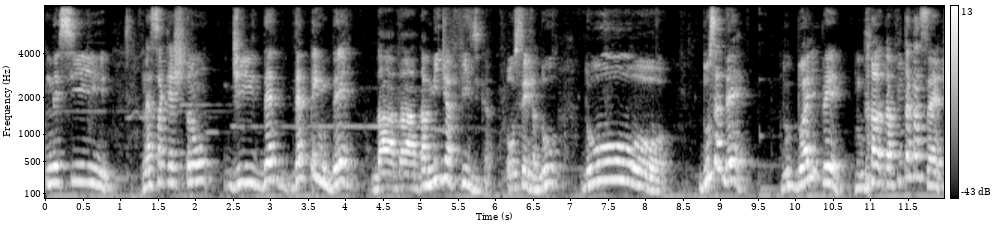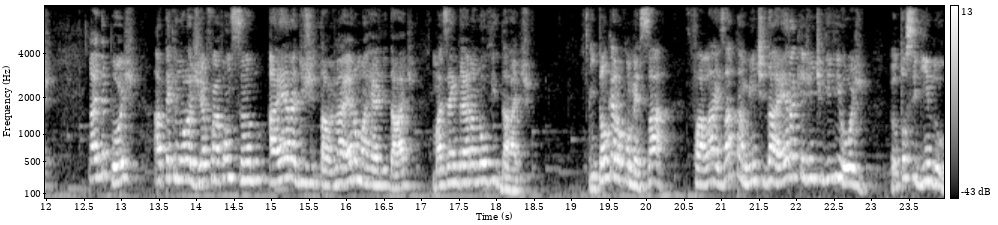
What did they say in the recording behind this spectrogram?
nesse, nessa questão de, de depender da, da, da, mídia física, ou seja, do, do, do CD, do, do LP, da, da fita cassete. Aí depois a tecnologia foi avançando, a era digital já era uma realidade, mas ainda era novidade. Então quero começar a falar exatamente da era que a gente vive hoje. Eu estou seguindo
